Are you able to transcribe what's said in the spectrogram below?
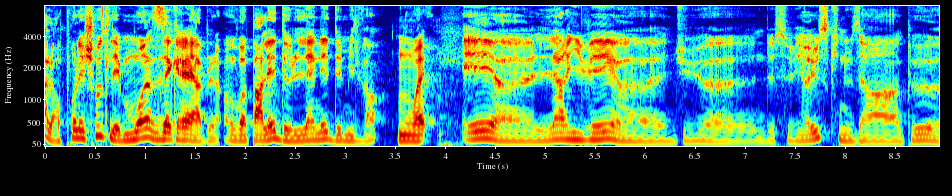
Alors, pour les choses les moins agréables, on va parler de l'année 2020. Ouais. Et euh, l'arrivée euh, euh, de ce virus qui nous a un peu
